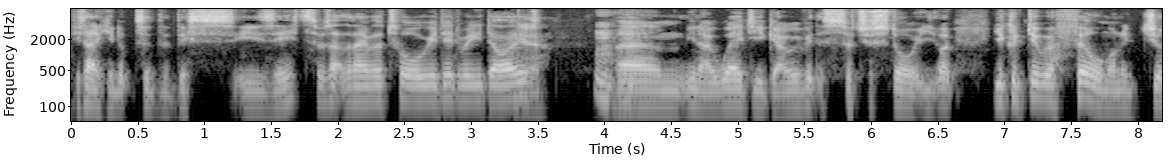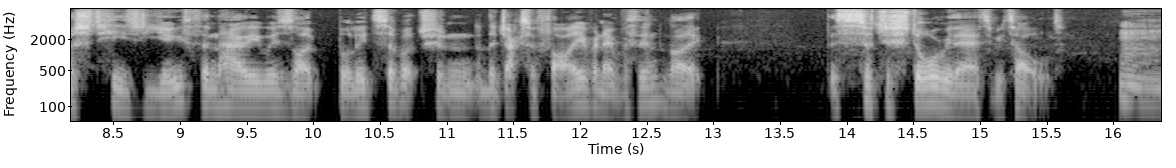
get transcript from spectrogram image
you take it up to the "This Is It"? Was that the name of the tour he did where he died? Yeah. Mhm. Um, you know, where do you go with it? It's such a story. Like you could do a film on just his youth and how he was like bullied so much, and the Jackson Five and everything. Like, there's such a story there to be told. Hmm.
